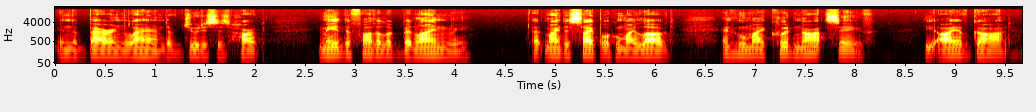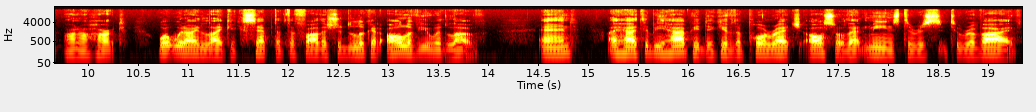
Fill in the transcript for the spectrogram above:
in the barren land of Judas's heart, made the Father look benignly at my disciple whom I loved, and whom I could not save. The eye of God on a heart. What would I like except that the Father should look at all of you with love? And I had to be happy to give the poor wretch also that means to, to revive,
